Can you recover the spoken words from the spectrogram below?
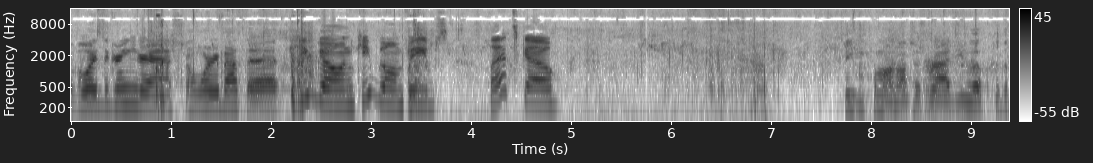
Avoid the green grass. Don't worry about that. Keep going. Keep going, Phoebes. Let's go. Phoebe, come on. I'll just ride you up to the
